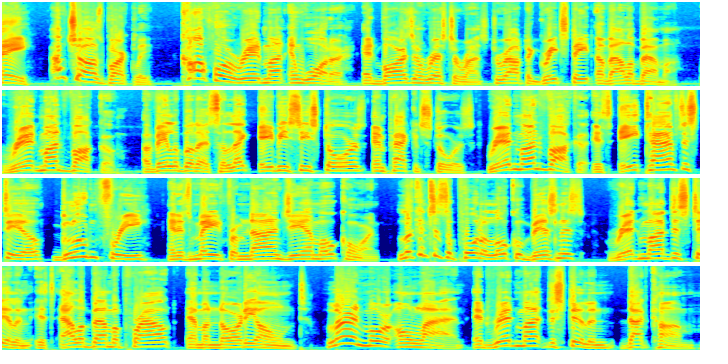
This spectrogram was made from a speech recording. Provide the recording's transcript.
Hey, I'm Charles Barkley. Call for a Redmont and water at bars and restaurants throughout the great state of Alabama. Redmont Vodka, available at select ABC stores and package stores. Redmont Vodka is eight times distilled, gluten free, and is made from non GMO corn. Looking to support a local business? Redmont Distilling is Alabama proud and minority owned. Learn more online at redmontdistilling.com.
